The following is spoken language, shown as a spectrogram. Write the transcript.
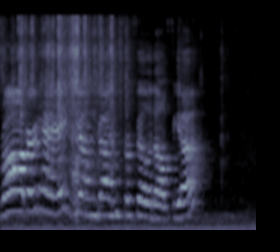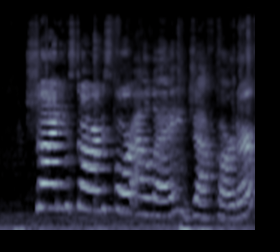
Robert Haig, Young Guns for Philadelphia. Shining Stars for LA, Jeff Carter.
